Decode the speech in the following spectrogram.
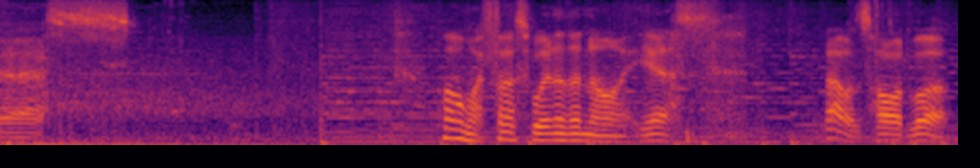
Yes. Oh, my first win of the night. Yes. That was hard work.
